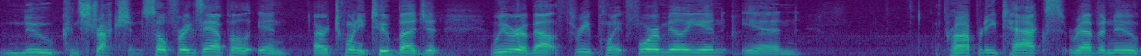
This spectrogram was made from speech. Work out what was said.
new construction. So, for example, in our 22 budget, we were about 3.4 million in property tax revenue,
